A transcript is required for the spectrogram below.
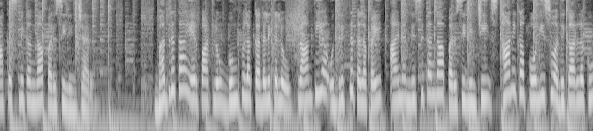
ఆకస్మికంగా పరిశీలించారు. భద్రతా ఏర్పాట్లు గుంపుల కదలికలు ప్రాంతీయ ఉద్రిక్తతలపై ఆయన నిశితంగా పరిశీలించి స్థానిక పోలీసు అధికారులకు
